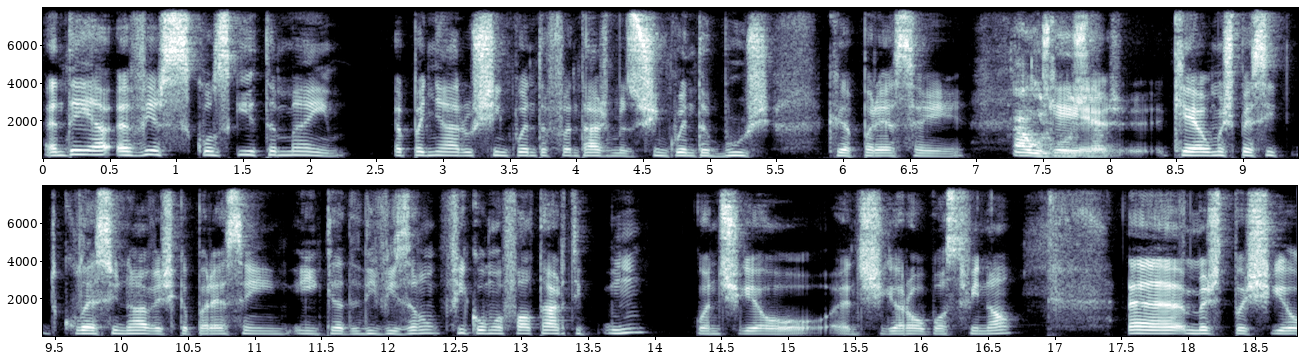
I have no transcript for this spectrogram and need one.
andei a, a ver se conseguia também apanhar os 50 fantasmas, os 50 bus que aparecem. Ah, os Que bons, é, que é uma espécie de colecionáveis que aparecem em, em cada divisão. Ficou-me a faltar tipo um quando cheguei ao, antes de chegar ao boss final. Ah, mas depois cheguei ao,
